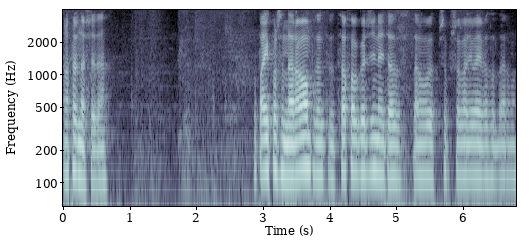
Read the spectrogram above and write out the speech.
Na pewno się da. Chłopak poszedł na rom, potem cofał godzinę i to znowu przepuszczowali wave'a za darmo.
